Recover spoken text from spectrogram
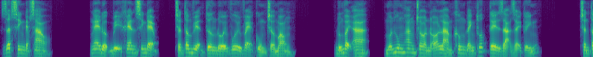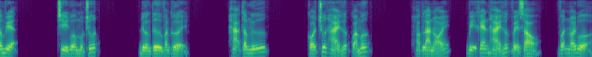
Rất xinh đẹp sao? Nghe được bị khen xinh đẹp, trần tâm viện tương đối vui vẻ cùng chờ mong. Đúng vậy a, muốn hung hăng cho nó làm không đánh thuốc tê dạ dày kính. Trần tâm viện. Chỉ đua một chút. Đường tư văn cười. Hạ tâm ngữ. Có chút hài hước quá mức hoặc là nói, bị khen hài hước về sau, vẫn nói đùa,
